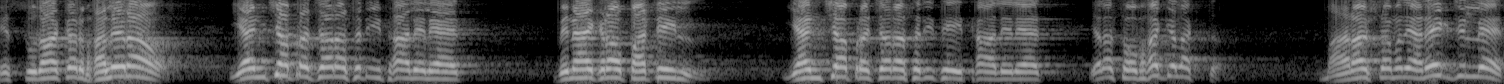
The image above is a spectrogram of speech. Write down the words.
हे सुधाकर भालेराव यांच्या प्रचारासाठी इथं आलेले आहेत. विनायकराव पाटील यांच्या प्रचारासाठी ते इथं आलेले आहेत. याला सौभाग्य लागतं. महाराष्ट्रामध्ये अनेक जिल्हे आहेत.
